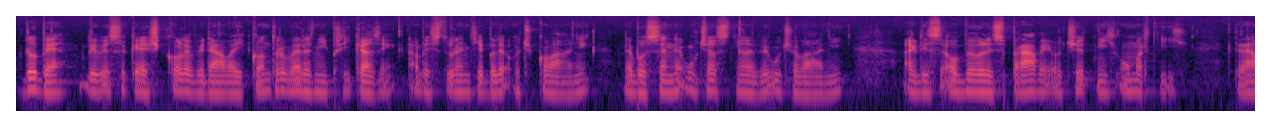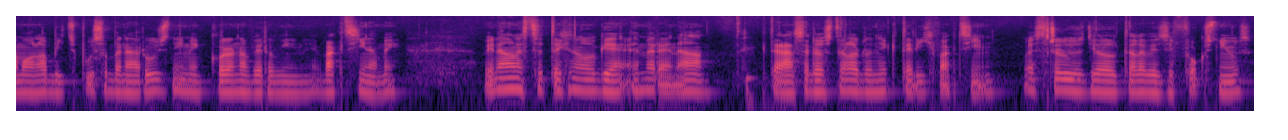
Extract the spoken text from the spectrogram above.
V době, kdy vysoké školy vydávají kontroverzní příkazy, aby studenti byli očkováni nebo se neúčastnili vyučování a kdy se objevily zprávy o četných úmrtích, která mohla být způsobena různými koronavirovými vakcínami, Vynálezce technologie mRNA, která se dostala do některých vakcín, ve středu sdělil televizi Fox News,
